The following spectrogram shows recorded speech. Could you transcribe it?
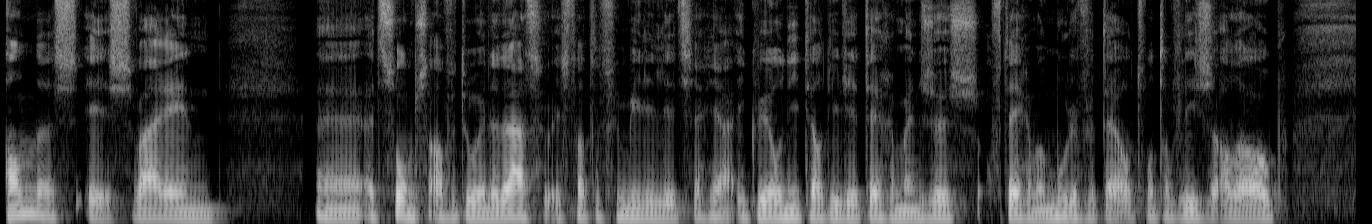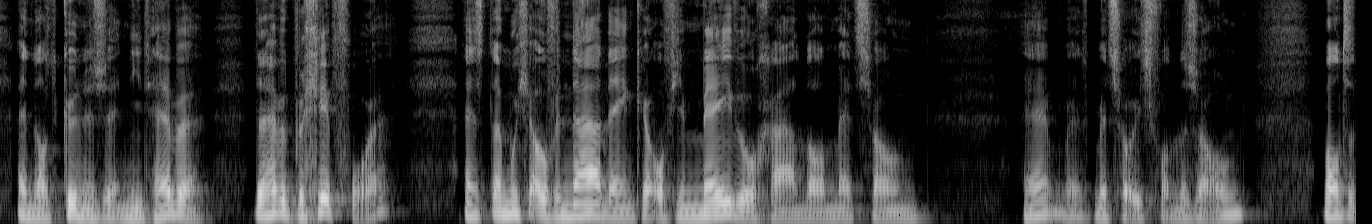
anders is. Waarin uh, het soms af en toe inderdaad zo is dat een familielid zegt: Ja, ik wil niet dat u dit tegen mijn zus of tegen mijn moeder vertelt, want dan verliezen ze alle hoop. En dat kunnen ze niet hebben. Daar heb ik begrip voor. En daar moet je over nadenken of je mee wil gaan dan met zo'n, met, met zoiets van de zoon. Want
